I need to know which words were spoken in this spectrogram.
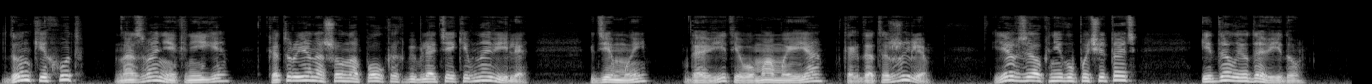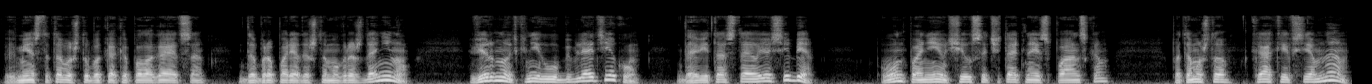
«Дон Кихот — название книги, которую я нашел на полках библиотеки в Навиле, где мы, Давид, его мама и я когда-то жили. Я взял книгу почитать и дал ее Давиду. Вместо того, чтобы, как и полагается, добропорядочному гражданину, вернуть книгу в библиотеку, Давид оставил ее себе. Он по ней учился читать на испанском, потому что, как и всем нам,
